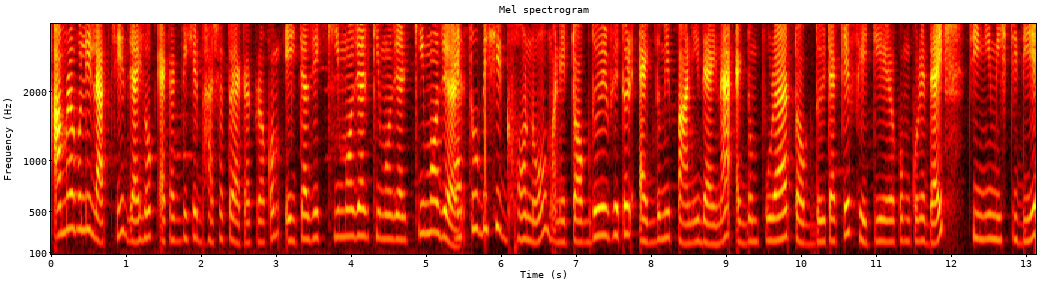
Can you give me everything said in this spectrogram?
আমরা বলি লাচ্ছি যাই হোক, এক এক দিকের ভাষা তো এক এক রকম। এইটা যে কি মজার কি মজার কি মজার? এত বেশি ঘন মানে টক দইয়ের ভেতর একদমই পানি দেয় না। একদম পুরা টক দইটাকে ফেটিয়ে এরকম করে দেয়, চিনি মিষ্টি দিয়ে।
